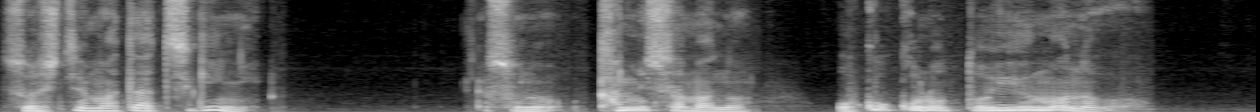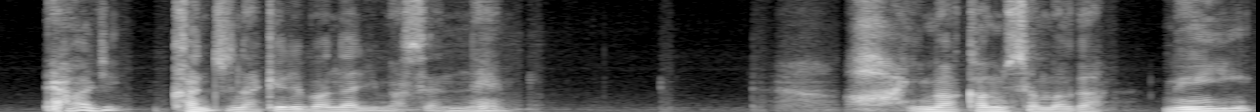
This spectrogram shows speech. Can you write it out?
そしてまた次にその神様のお心というものをやはり感じなければなりませんね。はあ、今神様が右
